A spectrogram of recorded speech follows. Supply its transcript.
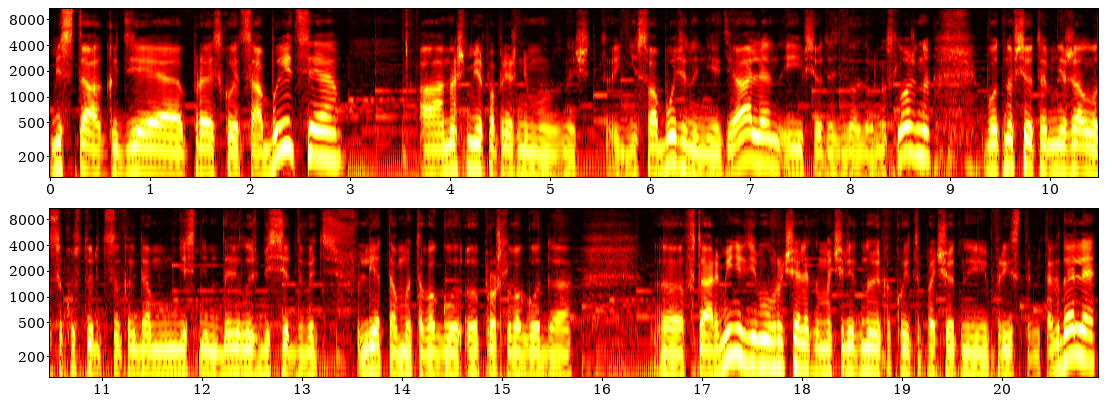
местах, где происходят события, а наш мир по-прежнему, значит, не свободен и не идеален, и все это сделать довольно сложно. Вот на все это мне жаловался Кустурица, когда мне с ним довелось беседовать летом этого года, э, прошлого года э, в Таармине, где ему вручали там очередной какой-то почетный приз и так далее.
